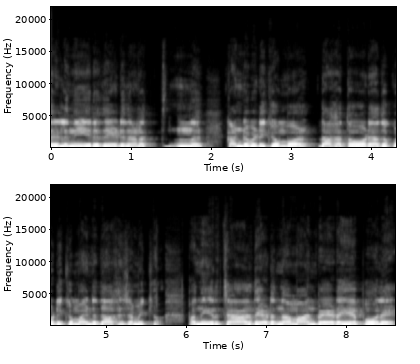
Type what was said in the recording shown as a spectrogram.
തെളിനീര് തേടി നടന്ന് കണ്ടുപിടിക്കുമ്പോൾ ദാഹത്തോടെ അത് കുടിക്കുമ്പോൾ അതിന്റെ ദാഹം ശമിക്കും. അപ്പം നീർച്ചാൽ തേടുന്ന മാൻപേടയെ പോലെ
